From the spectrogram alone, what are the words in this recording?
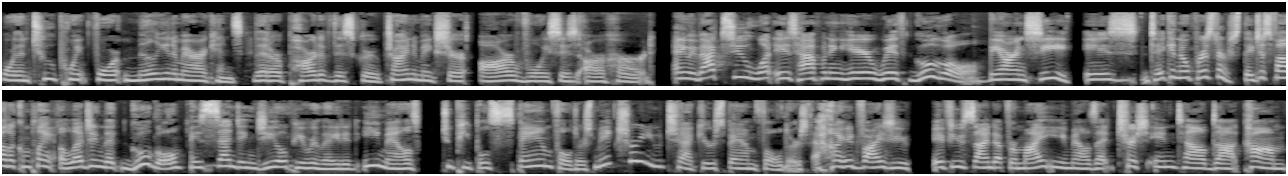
more than 2.4 million Americans that are part of this group trying to make sure our voices are heard. Anyway, back to what is happening here with Google. The RNC is taking no prisoners. They just filed a complaint alleging that Google is sending GOP related emails to people's spam folders. Make sure you check your spam folders. I advise you if you signed up for my emails at trishintel.com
